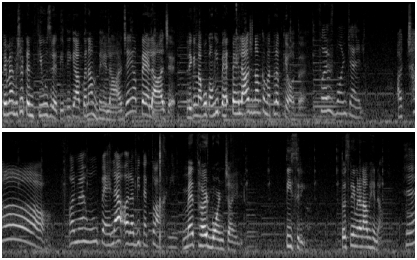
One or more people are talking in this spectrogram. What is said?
फिर मैं हमेशा कंफ्यूज रहती थी कि आपका नाम बहलाज है या पहलाज है। लेकिन मैं आपको कहूँगी पह, पहलाज नाम का मतलब क्या होता है? फ़र्स्ट बॉर्न चाइल्ड अच्छा। और मैं हूँ पहला और अभी तक तो आखिरी मैं थर्ड बॉर्न चाइल्ड तीसरी। तो इसलिए मेरा नाम हिना। है?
